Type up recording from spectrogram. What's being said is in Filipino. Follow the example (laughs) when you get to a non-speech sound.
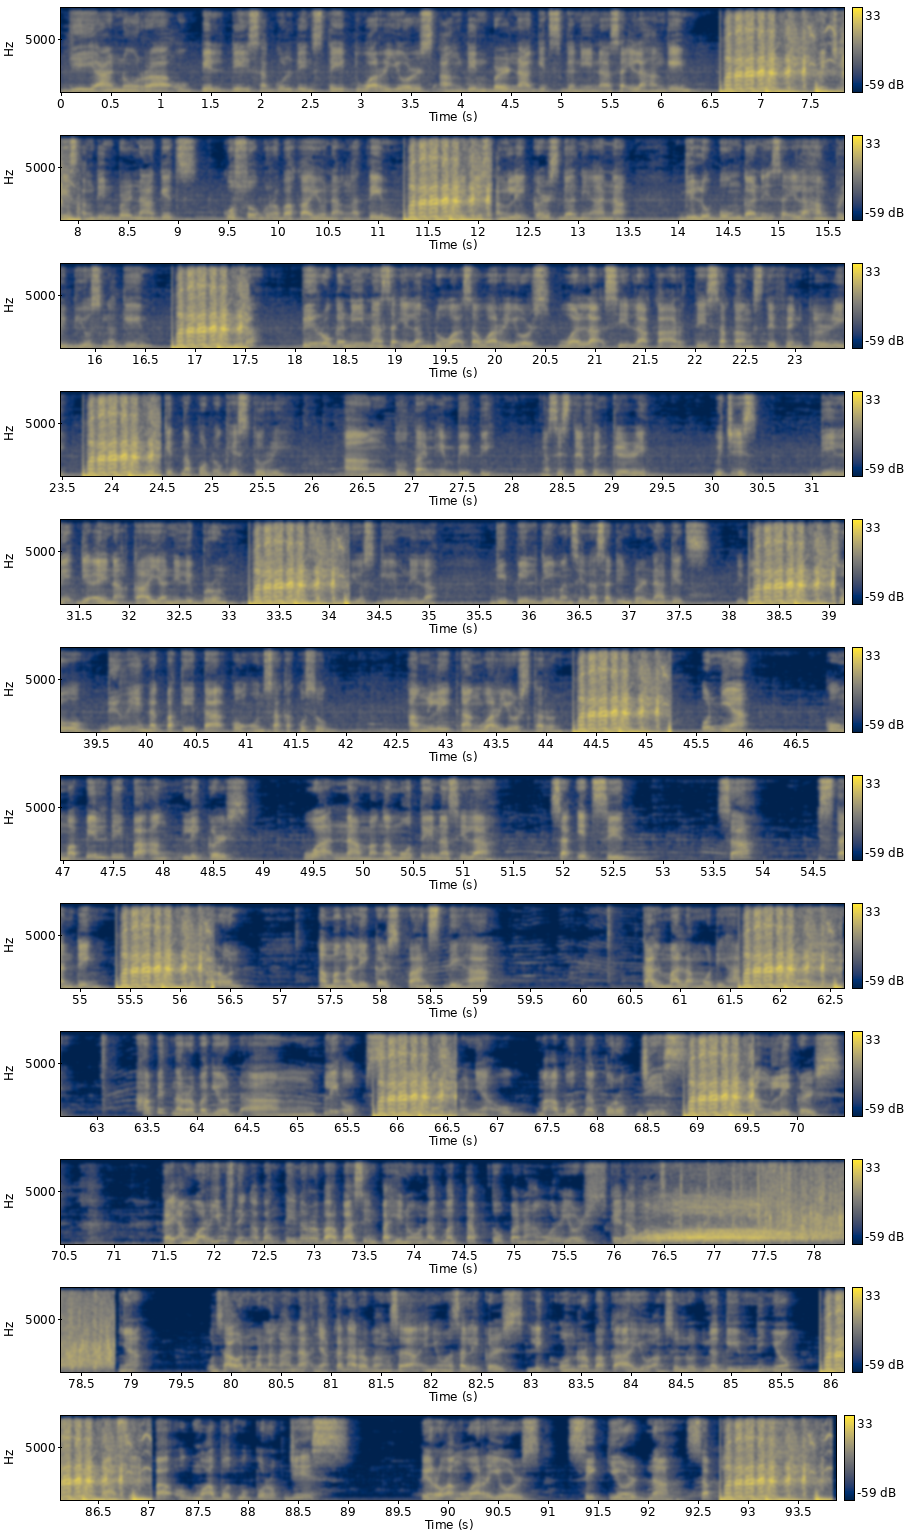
Giyano ra og pildi sa Golden State Warriors ang Denver Nuggets ganina sa ilahang game. (laughs) Which is ang Denver Nuggets kusog ra ba kayo na nga team. Which is ang Lakers gani ana gilubong gani sa ilahang previous nga game. Diba? Pero ganina sa ilang duwa sa Warriors, wala sila kaarte sa kang Stephen Curry. Ukit na pod og history ang two-time MVP nga si Stephen Curry which is dili di ay na kaya ni LeBron. Sa previous game nila, gipildi man sila sa Denver Nuggets, di ba? So, diri nagpakita kung unsa ka kusog ang league ang Warriors karon. Unya, kung mapildi pa ang Lakers, wa na mga muti na sila sa 8 seed sa standing. so karon ang mga Lakers fans diha kalma lang mo diha. Kay hapit na ra ba gyud ang playoffs. Basin unya og maabot na purok G's ang Lakers. Kay ang Warriors ning abanti na ra ba basin pa hinuon nag mag top 2 pa na ang Warriors kay napa mo sila mga remaining games. Nya unsaon naman lang ana nya kana ra bang sa inyo sa Lakers league on ra ba kaayo ang sunod nga game ninyo basin pa og moabot mo purok G's pero ang Warriors secured na sa playoffs. (laughs)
